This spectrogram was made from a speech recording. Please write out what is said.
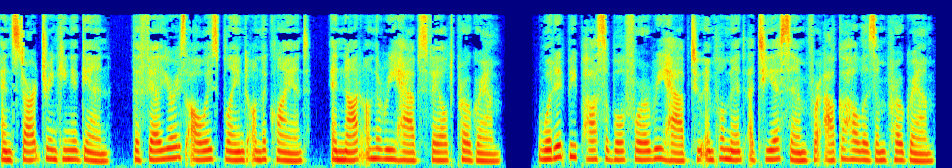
and start drinking again, the failure is always blamed on the client, and not on the rehab's failed program. Would it be possible for a rehab to implement a TSM for alcoholism program?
